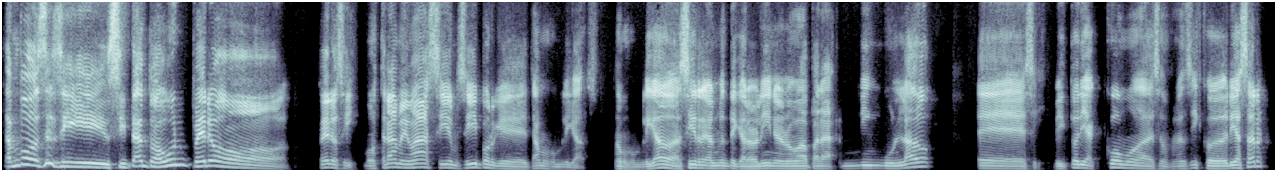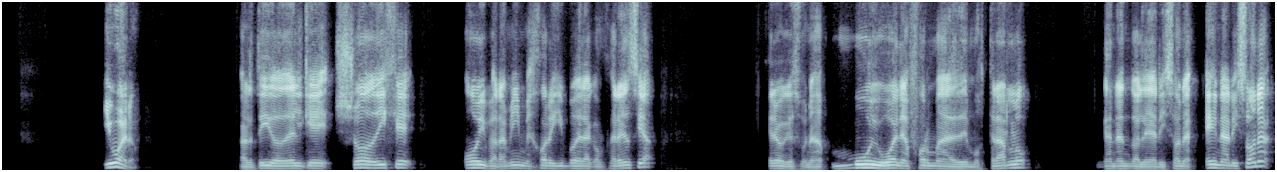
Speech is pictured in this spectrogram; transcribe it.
Tampoco sé si, si tanto aún, pero, pero sí, mostrame más CMC porque estamos complicados. Estamos complicados, así realmente Carolina no va para ningún lado. Eh, sí, victoria cómoda de San Francisco debería ser. Y bueno, partido del que yo dije hoy para mí mejor equipo de la conferencia. Creo que es una muy buena forma de demostrarlo, ganándole a Arizona en Arizona.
